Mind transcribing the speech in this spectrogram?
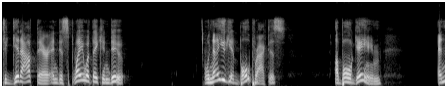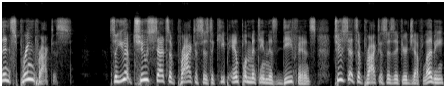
to get out there and display what they can do. Well, now you get bowl practice, a bowl game, and then spring practice. So you have two sets of practices to keep implementing this defense, two sets of practices if you're Jeff Lebby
